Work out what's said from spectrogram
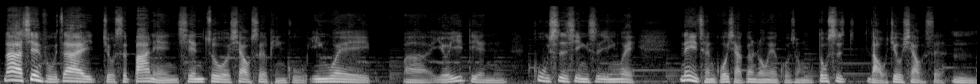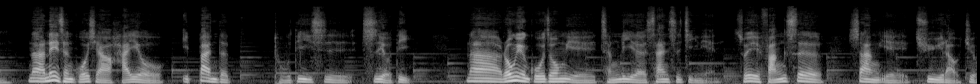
那县府在九十八年先做校舍评估，因为呃有一点故事性，是因为内城国小跟荣园国中都是老旧校舍，嗯。那内城国小还有一半的土地是私有地，那荣园国中也成立了三十几年，所以房舍上也趋于老旧，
